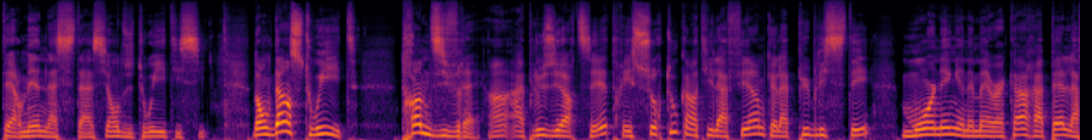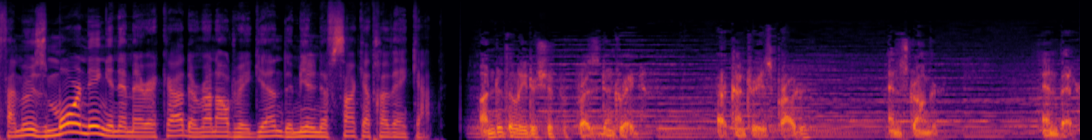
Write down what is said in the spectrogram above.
termine la citation du tweet ici. Donc, dans ce tweet, Trump dit vrai hein, à plusieurs titres et surtout quand il affirme que la publicité Morning in America rappelle la fameuse Morning in America de Ronald Reagan de 1984. Under the leadership of President Reagan. Our country is prouder and stronger and better.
